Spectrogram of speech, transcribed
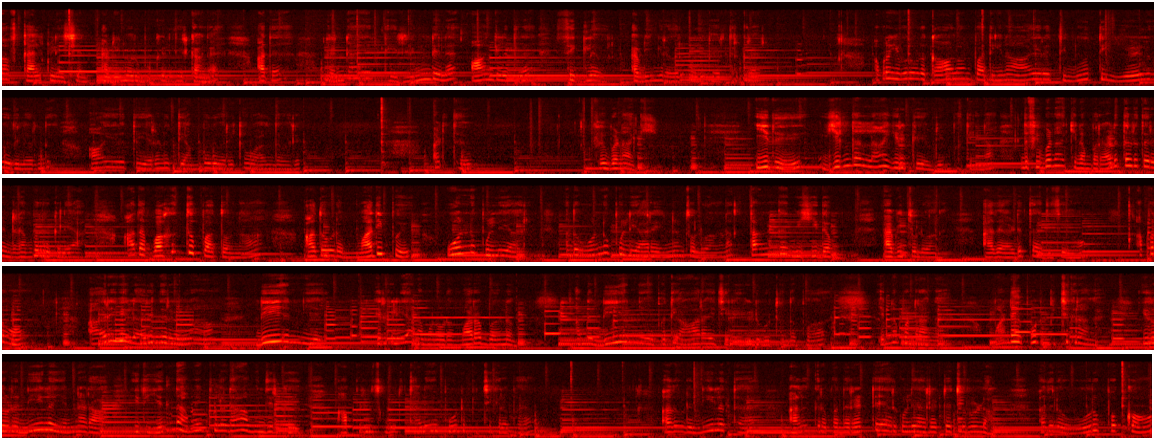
ஆஃப் கால்குலேஷன் அப்படின்னு ஒரு புக் எழுதியிருக்காங்க. அதை ரெண்டாயிரத்தி ரெண்டில் ஆங்கிலத்தில் சிக்லர் அப்படிங்கிறவர் மொழிபெயர்த்திருக்கிறார். அப்புறம் இவரோட காலம்னு பார்த்தீங்கன்னா ஆயிரத்தி நூற்றி எழுபதுலேருந்து ஆயிரத்தி இரநூத்தி ஐம்பது வரைக்கும் வாழ்ந்தவர். அடுத்து ஃபிபனாக்கி. இது எங்கெல்லாம் இருக்குது அப்படின்னு பார்த்தீங்கன்னா இந்த ஃபிபனாக்கி நம்பர் அடுத்தடுத்த ரெண்டு நம்பர் இருக்கு இல்லையா? அதை வகுத்து பார்த்தோம்னா அதோட மதிப்பு ஒன்று புள்ளி ஆறு. அந்த ஒன்று புள்ளி ஆறு என்னன்னு சொல்லுவாங்கன்னா தங்க விகிதம் அப்படின்னு சொல்லுவாங்க. அது அடுத்த அதிசயம். அப்புறம் அறிவியல் அறிஞர்கள்லாம் ஆராய்ச்சியில் ஈடுபட்டு இருந்தப்போ என்ன பண்ணுறாங்க மண்டையை போட்டு பிச்சுக்கிறாங்க. இதோட நீளம் என்னடா? இது எந்த அமைப்புலடா அமைஞ்சிருக்கு? அப்படின்னு சொல்லிட்டு தலையை போட்டு பிச்சுக்கிறப்ப அதோட நீளத்தை அளக்கிறப்ப அந்த ரெட்டையாக இருக்கும் இல்லையா? ரெட்டை சுருளா. அதில் ஒரு பக்கம்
